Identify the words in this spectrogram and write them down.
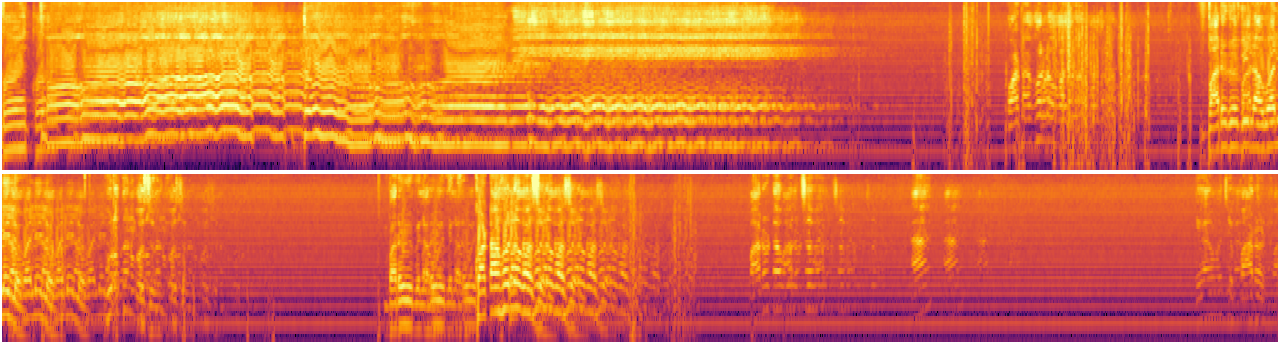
কত দূরে? পাটা খোলো গজল। বারো রবি এলো। পুরাতন গজল। বারো বেলা কটা হলো গজল? বারোটা বলছে হ্যাঁ? এখানে বলছে বারোটা।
